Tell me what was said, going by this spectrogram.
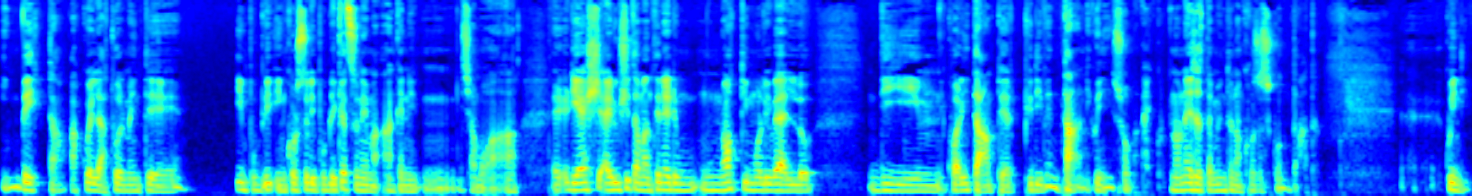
in vetta a quelle attualmente in, pubblic- in corso di pubblicazione, ma anche diciamo, a, riesce, è riuscita a mantenere un, un, ottimo livello di qualità per più di vent'anni, quindi insomma, ecco, non è esattamente una cosa scontata. Eh, quindi,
